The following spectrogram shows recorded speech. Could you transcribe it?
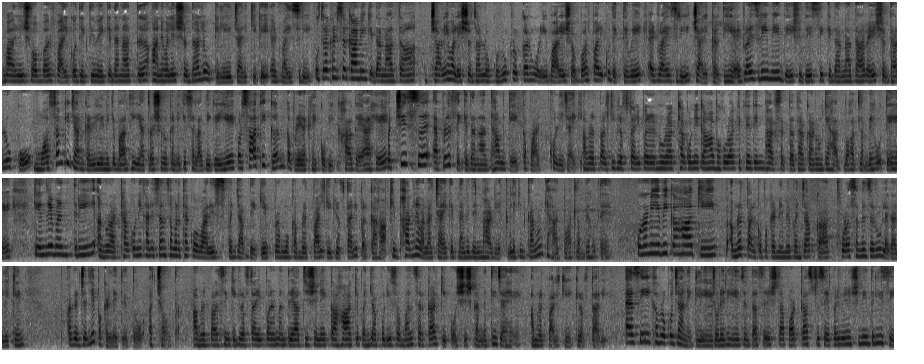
बारिश व बर्फबारी को देखते हुए केदारनाथ आने वाले श्रद्धालुओं के लिए जारी की गई एडवाइजरी उत्तराखंड सरकार ने केदारनाथ जाने वाले श्रद्धालुओं को रुक रुक कर हो रही बारिश और बर्फबारी को देखते हुए एडवाइजरी जारी कर दी है। एडवाइजरी में देश विदेश से केदारनाथ आ रहे श्रद्धालुओं को मौसम की जानकारी लेने के बाद ही यात्रा शुरू करने की सलाह दी गई है और साथ ही गर्म कपड़े रखने को भी कहा गया है। पच्चीस अप्रैल से केदारनाथ धाम के कपाट खोले जाएँगे। अमृतपाल की गिरफ्तारी पर अनुराग ठाकुर ने कहा, भगोड़ा कितने दिन भाग सकता था? कानून के हाथ बहुत लंबे होते हैं। केंद्रीय मंत्री अनुराग ठाकुर ने खालिस्तान समर्थक व वारिस पंजाब दे के प्रमुख अमृतपाल की गिरफ्तारी पर कहा कि भागने वाला चाहे कितना भी दिन भाग ले, लेकिन कानून के हाथ बहुत लंबे होते हैं। उन्होंने ये भी कहा कि अमृतपाल को पकड़ने में पंजाब का थोड़ा समय ज़रूर लगा, लेकिन अगर जल्दी पकड़ लेते तो अच्छा होता। अमृतपाल सिंह की गिरफ्तारी पर मंत्री आतिश ने कहा कि पंजाब पुलिस और मन सरकार की कोशिश का नतीजा है अमृतपाल की गिरफ्तारी। ऐसी ही खबरों को जानने के लिए जुड़े रहिए जनता से रिश्ता पॉडकास्ट से। परवीन दिल्ली से।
